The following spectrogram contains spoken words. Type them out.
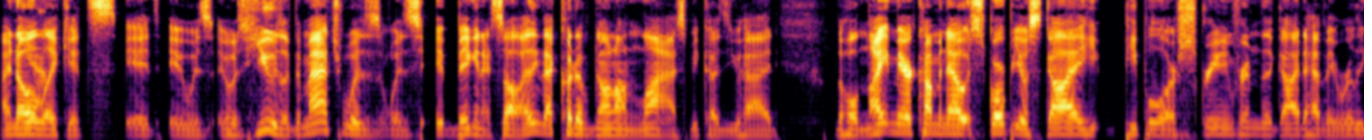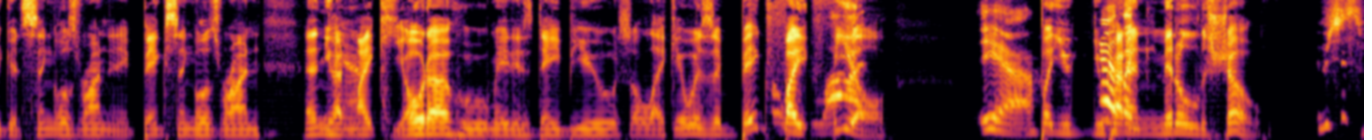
I know Yeah. like it's it it was it was huge. Like the match was was big in itself. I think that could have gone on last because you had the whole nightmare coming out. Scorpio Sky, he, people are screaming for him, the guy, to have a really good singles run and a big singles run. And then you had Mike Chioda who made his debut. So like it was a big A fight lot. feel, Yeah. but you you Yeah, kind of like- middle the show. It was just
